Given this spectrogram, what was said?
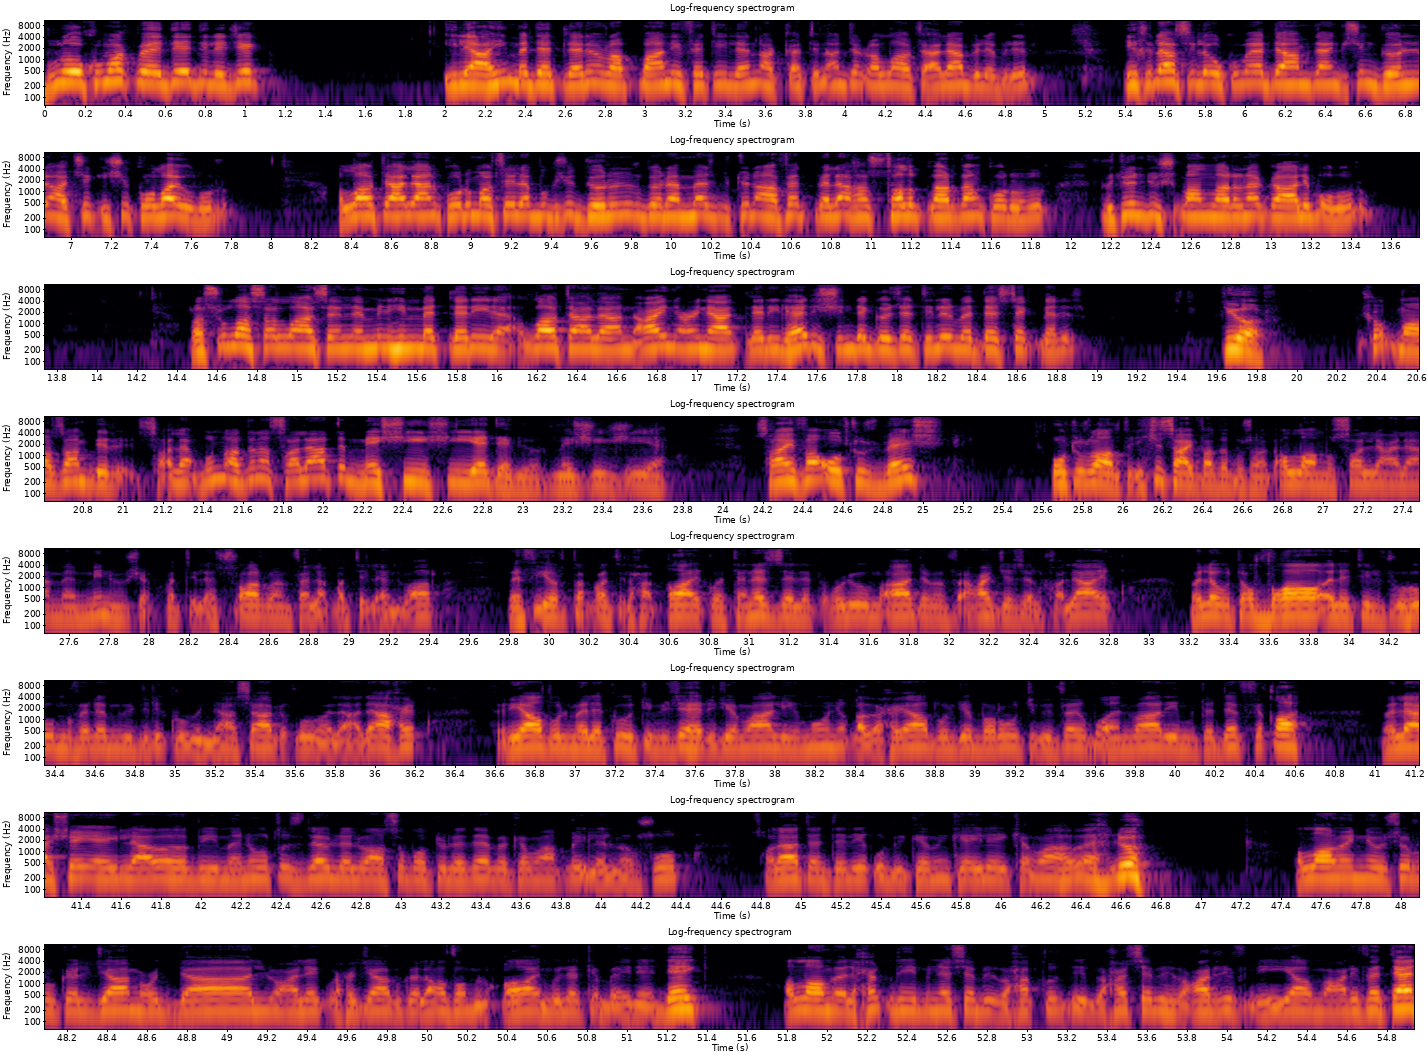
Bunu okumak ve elde edilecek ilahi medetlerin, Rabbani fetihlerin hakikatini ancak allah Teala bilebilir. İhlas ile okumaya devam eden kişinin gönlü açık, işi kolay olur. allah Teala'nın korumasıyla bu kişi görünür görünmez bütün afet, bela, hastalıklardan korunur. Bütün düşmanlarına galip olur. Resulullah sallallahu aleyhi ve sellemin himmetleriyle, allah Teala'nın aynı inayetleriyle her işinde gözetilir ve desteklenir. Diyor. Çok muazzam bir salat. Bunun adına salat-ı meşişiye deniyor. Meşişiye. Sayfa 35, 36. iki sayfada bu salat. Allahu salli ala men minhu şekkatil esrar ve felakatil envar ve fi irtakatil hakaik ve tenezzelet ulum Adem fe acazel halaik ve lev tezâeletil fuhum fe lem yudriku minna sabiqun ve la lahik fe riyadul melekuti bi zehri cemali munika ve hiyadul cebaruti bi feyda envari mutedeffika ve la şey'e illa ve bi menutiz levlel vasıtatu ledebe kema qîlel mevsut salaten teliku bike minke ileyke ma huve ehluh اللهم اني اسرك الجامع الدال عليك وحجابك الاعظم القائم لك بين يديك اللهم الحقني بنسبي وحققني بحسبه وعرفني اياه معرفه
